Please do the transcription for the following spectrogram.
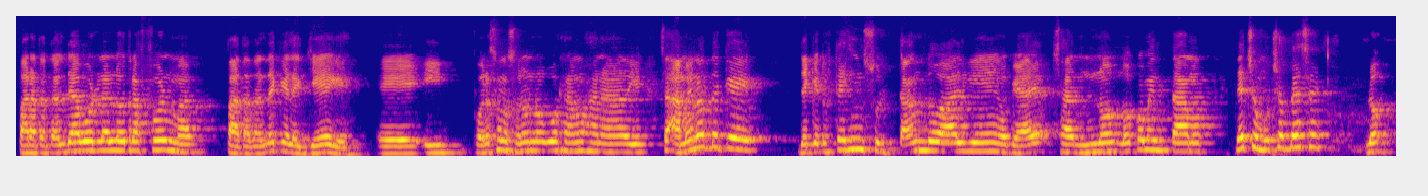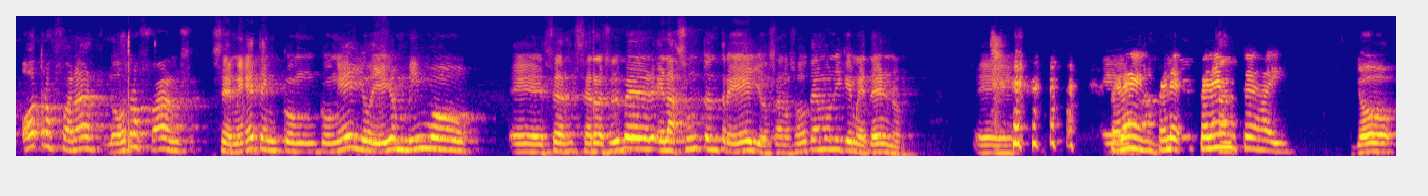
para tratar de abordarlo de otra forma, para tratar de que les llegue. Eh, y por eso nosotros no borramos a nadie. O sea, a menos de que, de que tú estés insultando a alguien o que haya, o sea, no, no comentamos. De hecho, muchas veces los otros fans, los otros fans se meten con, con ellos y ellos mismos eh, se, se resuelve el asunto entre ellos. O sea, nosotros tenemos ni que meternos. Eh, eh, Peleen, peleen, peleen ustedes ahí. yo,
